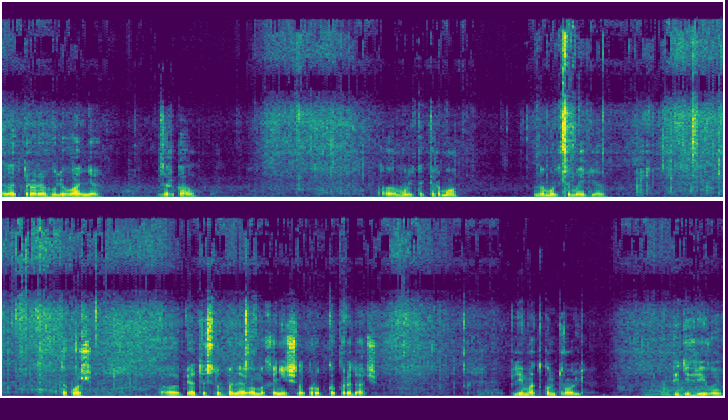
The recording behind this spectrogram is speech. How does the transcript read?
електрорегулювання дзеркал, е, мультикермо на мультимедію. Також е, п'ятиступенева механічна коробка передач, клімат-контроль, підігріви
